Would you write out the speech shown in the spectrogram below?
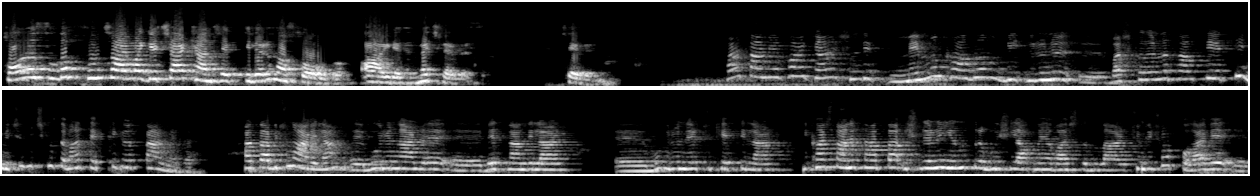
Sonrasında full time'a geçerken tepkileri nasıl oldu? Ailenin ve çevresi. Çevrenin. Part-time yaparken şimdi memnun kaldığım bir ürünü e, başkalarına tavsiye ettiğim için hiç kimse bana tepki göstermedi. Hatta bütün ailem e, bu ürünlerle e, beslendiler, bu ürünleri tükettiler. Birkaç tanesi hatta işlerinin yanı sıra bu işi yapmaya başladılar. Çünkü çok kolay ve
